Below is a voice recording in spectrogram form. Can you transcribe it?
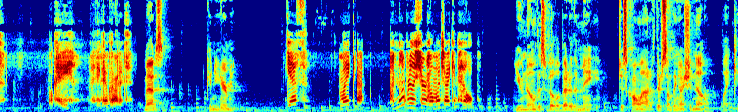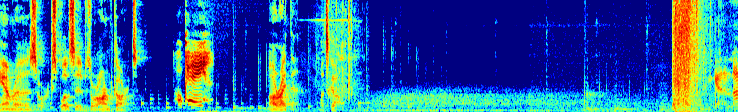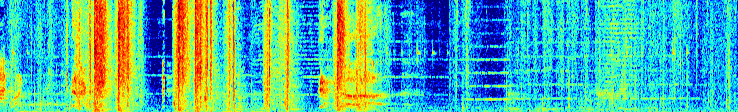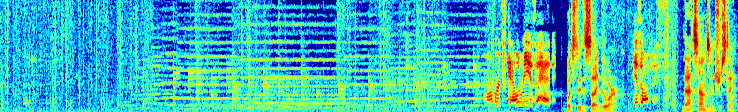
Okay, I think I've got it. Madison, can you hear me? Yes? Mike, I, I'm not really sure how much I can help. You know this villa better than me. Just call out if there's something I should know, like cameras or explosives or armed guards. Okay. All right then, let's go. Marburg's gallery is ahead. What's through the side door? His office. That sounds interesting.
